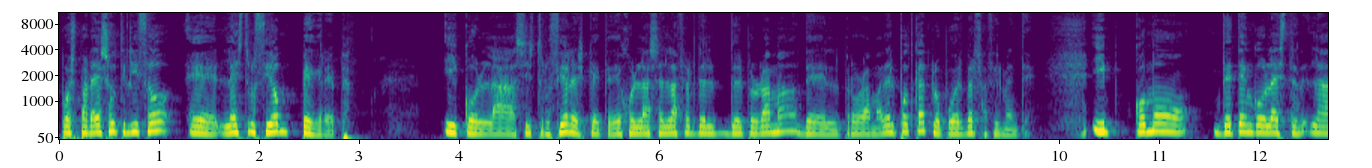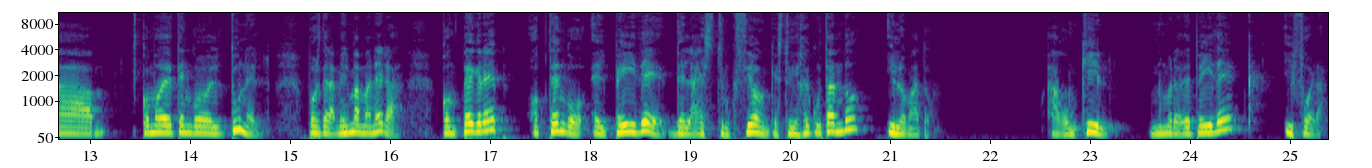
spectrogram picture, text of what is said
Pues para eso utilizo eh, la instrucción pgrep. Y con las instrucciones que te dejo en las enlaces del, programa, del programa del podcast, lo puedes ver fácilmente. ¿Y cómo detengo la, la ¿Cómo detengo el túnel? Pues de la misma manera. Con pgrep obtengo el PID de la instrucción que estoy ejecutando y lo mato. Hago un kill, número de PID y fuera.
